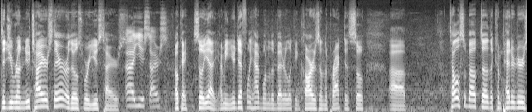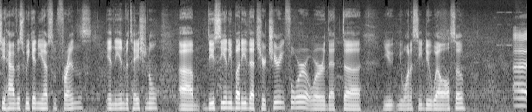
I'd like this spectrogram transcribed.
Did you run new tires there, or those were used tires? Uh, used tires. Okay, so yeah, I mean, you definitely had one of the better looking cars in the practice. So. Tell us about uh, the competitors you have this weekend. You have some friends in the Invitational. Um, do you see anybody that you're cheering for or that uh, you, you want to see do well also? Uh,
